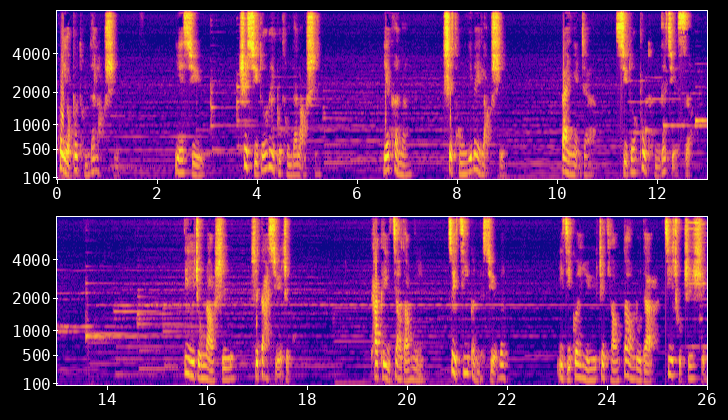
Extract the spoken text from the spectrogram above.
会有不同的老师，也许是许多位不同的老师，也可能是同一位老师扮演着许多不同的角色。第一种老师是大学者，他可以教导你最基本的学问。以及关于这条道路的基础知识，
